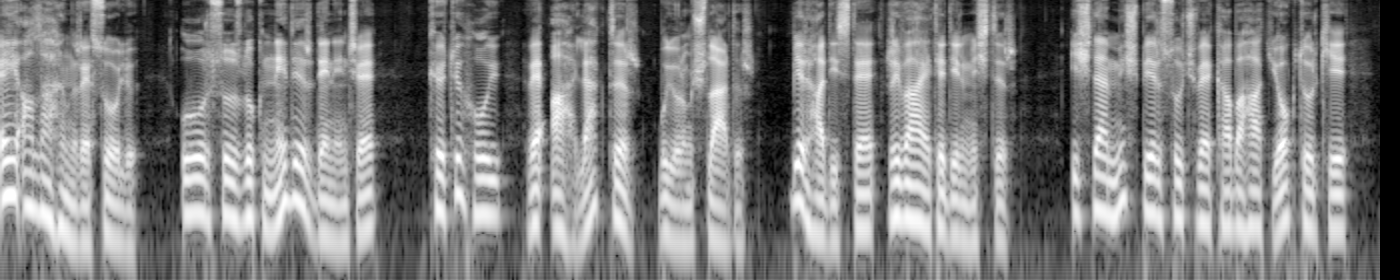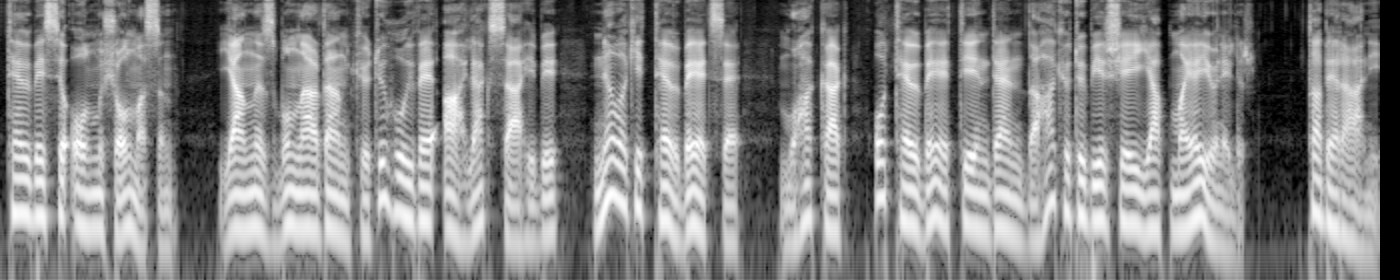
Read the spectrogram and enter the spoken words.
Ey Allah'ın Resulü! Uğursuzluk nedir denince, kötü huy ve ahlaktır buyurmuşlardır. Bir hadiste rivayet edilmiştir. İşlenmiş bir suç ve kabahat yoktur ki, tevbesi olmuş olmasın. Yalnız bunlardan kötü huy ve ahlak sahibi, ne vakit tevbe etse, muhakkak o tevbe ettiğinden daha kötü bir şey yapmaya yönelir. Taberani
